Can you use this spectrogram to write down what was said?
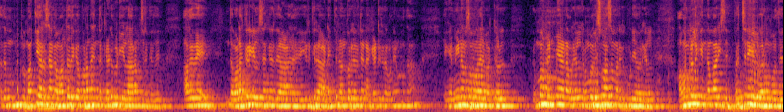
அது இப்போ மத்திய அரசாங்கம் வந்ததுக்கப்புறம் தான் இந்த கெடுபிடிகள் ஆரம்பிச்சிருக்குது. ஆகவே இந்த வழக்கறிஞர்கள் சங்க இருக்கிற அனைத்து நண்பர்கள்ட்ட நான் கேட்டுக்கிற ஒன்றே ஒன்று தான் எங்கள் மீனவ சமுதாய மக்கள் ரொம்ப மென்மையானவர்கள் ரொம்ப விசுவாசமாக இருக்கக்கூடியவர்கள் அவங்களுக்கு இந்த மாதிரி பிரச்சனைகள் வரும்போது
